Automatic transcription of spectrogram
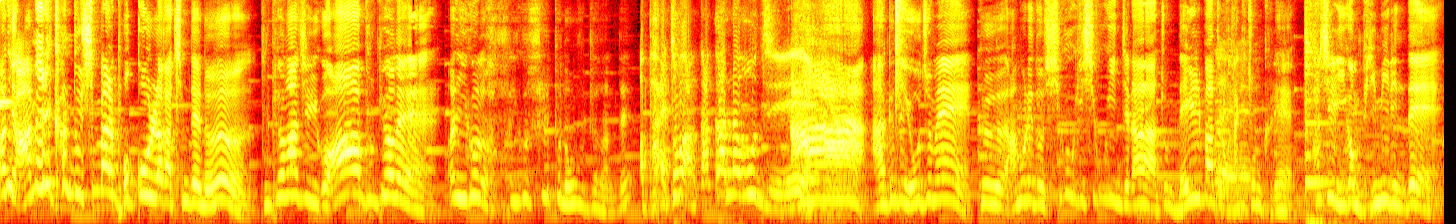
아니 아메리칸도 신발 벗고 올라가 침대는. 불편하지 이거. 아 불편해. 아니 이거 아, 이거 슬리퍼 너무 불편한데? 아, 발톱 안 깎았나 보지. 아, 아 근데 요즘에 그 아무래도 시국이 시국인지라 좀 네일 받으러 네. 가기 좀 그래. 사실 이건 비밀인데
